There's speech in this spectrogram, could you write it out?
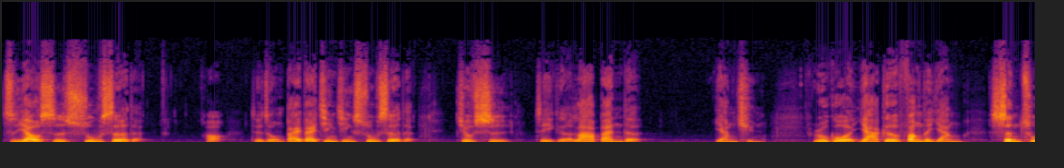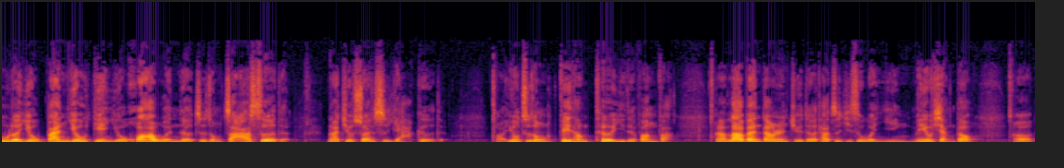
只要是素色的，好。这种白白净净素色的，就是这个拉班的羊群。如果雅各放的羊生出了有斑有点有花纹的这种杂色的，那就算是雅各的。啊，用这种非常特异的方法啊，拉班当然觉得他自己是稳赢，没有想到，呃，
